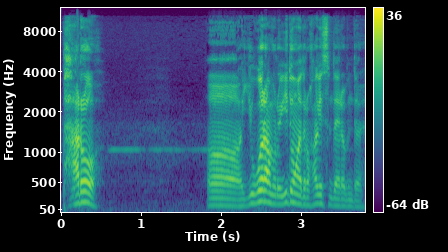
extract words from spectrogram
바로 어, 유골함으로 이동하도록 하겠습니다 여러분들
